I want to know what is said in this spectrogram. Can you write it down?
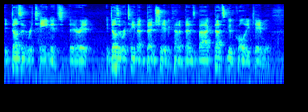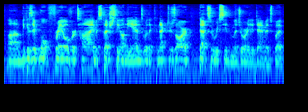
it doesn't retain its or it, it doesn't retain that bend shape. It kind of bends back. That's good quality cable um, because it won't fray over time, especially on the ends where the connectors are. That's where we see the majority of the damage. But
